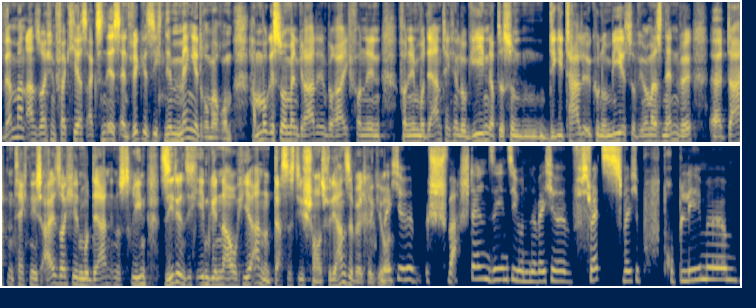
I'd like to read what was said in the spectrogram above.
wenn man an solchen Verkehrsachsen ist, entwickelt sich eine Menge drumherum. Hamburg ist im Moment gerade im Bereich von den, von den modernen Technologien, ob das so eine digitale Ökonomie ist, so wie man das nennen will, äh, datentechnisch, all solche modernen Industrien siedeln sich eben genau hier an. Und das ist die Chance für die Hansebelt-Region. Welche Schwachstellen sehen Sie und welche Threats, welche Probleme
